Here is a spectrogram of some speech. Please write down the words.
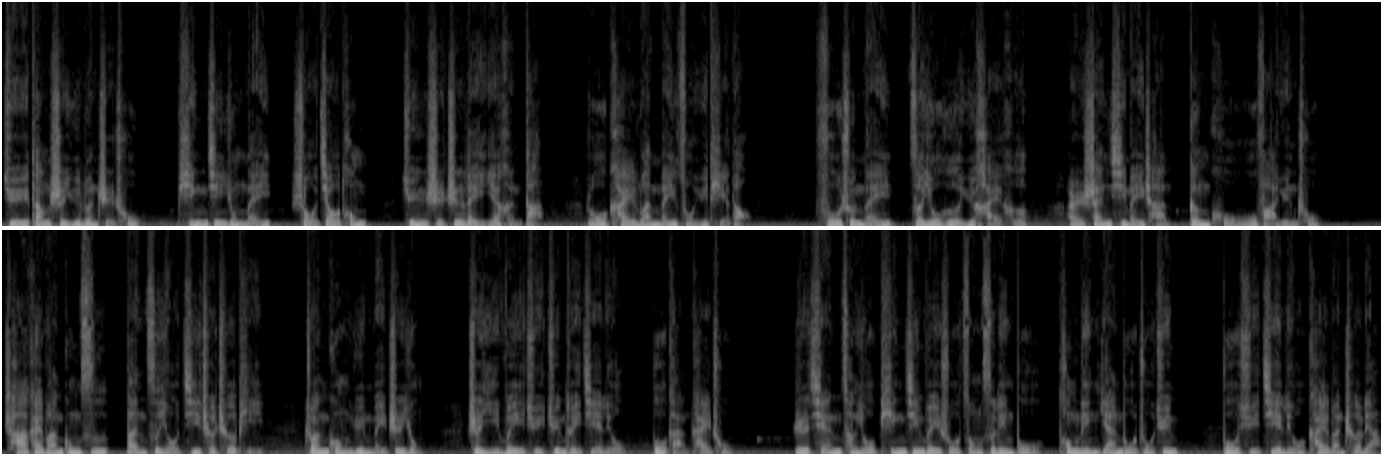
据当时舆论指出，平津用煤受交通、军事之类也很大，如开滦煤阻于铁道，抚顺煤则又扼于海河，而山西煤产更苦，无法运出。查开滦公司本自有机车车皮，专供运煤之用，只以畏惧军队截留。不敢开出。日前曾由平津卫戍总司令部通令沿路驻军，不许截留开滦车辆。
